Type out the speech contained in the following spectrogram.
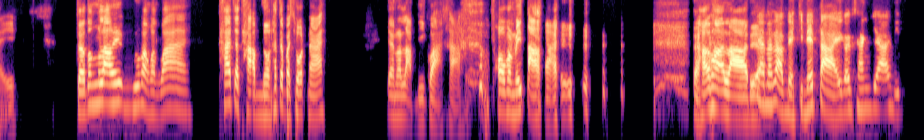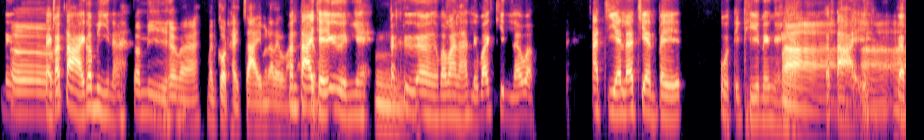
ย จะต้องเล่าให้ผู้ฟังฟังว่า ถ้าจะทำเนอะถ้าจะประชดนะยานอนหลับดีกว่าค่ะ เพราะมันไม่ตาย แต่ถ้าพาราเนี่ยยานอนหลับเนี่ยกินได้ตายก็ช่างยากนิดนึงเออแต่ก็ตายก็มีนะก็มีใช่ไหมมันกดหายใจมันอะไรประมาณมันตายใจอื่นไงอืมก็คือเออประมาณนั้นหรือว่ากินแล้วแบบอาเจียนแล้วอาเจียนไป อุดอีกทีหนึ่งอย่างอ่าเงี้ยก็ตายอ่าแบบ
